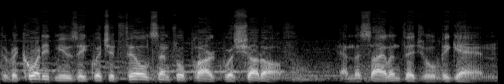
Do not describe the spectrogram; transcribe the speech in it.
the recorded music which had filled Central Park was shut off, and the silent vigil began.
